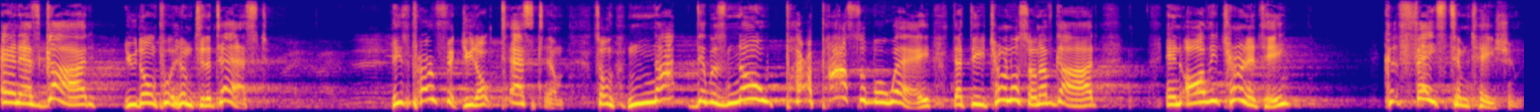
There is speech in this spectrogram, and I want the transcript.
And as God, you don't put him to the test. He's perfect. You don't test him. So not there was no possible way that the eternal Son of God in all eternity could face temptation.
